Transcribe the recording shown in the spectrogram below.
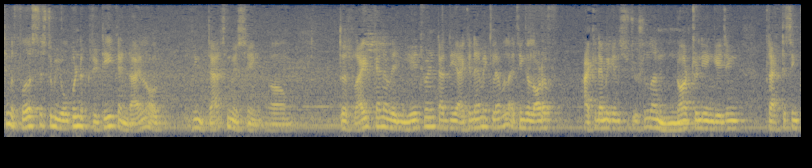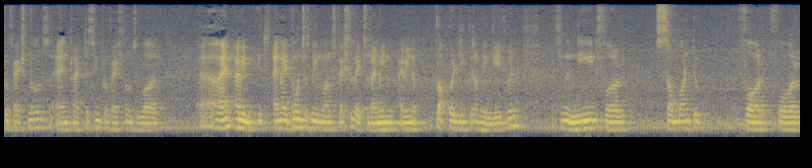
think the first is to be open to critique and dialogue. I think that's missing. Um, the right kind of engagement at the academic level. I think a lot of academic institutions are not really engaging practicing professionals and practicing professionals who are uh, and I mean, and I don't just mean one special lecture. I mean, I mean a proper deep kind of engagement. I think the need for someone to, for for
